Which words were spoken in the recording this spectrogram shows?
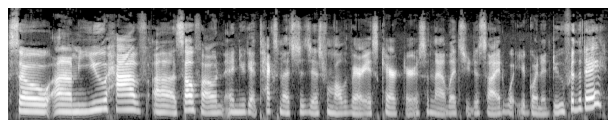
So um, you have a cell phone and you get text messages from all the various characters, and that lets you decide what you're going to do for the day.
